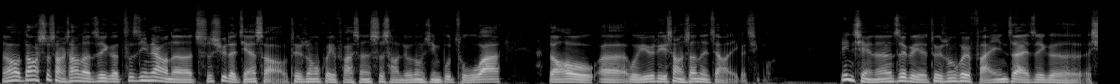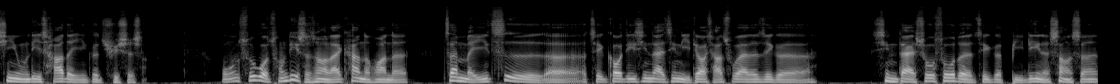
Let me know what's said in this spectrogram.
然后当市场上的这个资金量呢持续的减少，最终会发生市场流动性不足啊，然后呃违约率上升的这样一个情况。并且呢，这个也最终会反映在这个信用利差的一个趋势上。我们如果从历史上来看的话呢，在每一次呃这高级信贷经理调查出来的这个信贷收缩的这个比例呢上升，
